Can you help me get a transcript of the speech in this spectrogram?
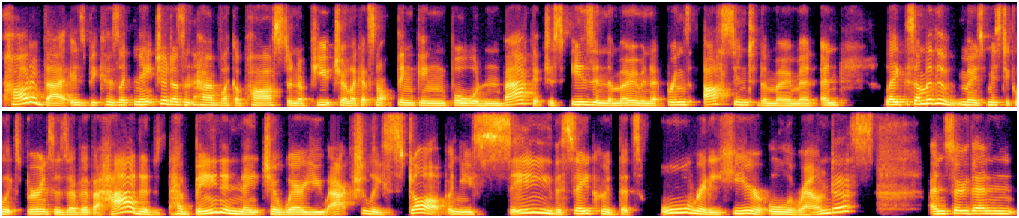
part of that is because like nature doesn't have like a past and a future like it's not thinking forward and back it just is in the moment it brings us into the moment and like some of the most mystical experiences I've ever had have been in nature where you actually stop and you see the sacred that's already here all around us. And so then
